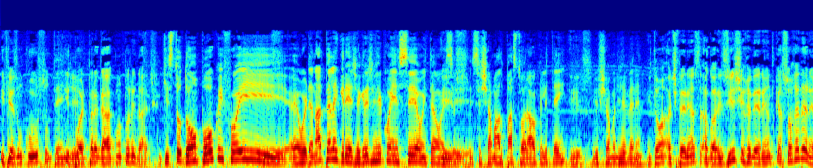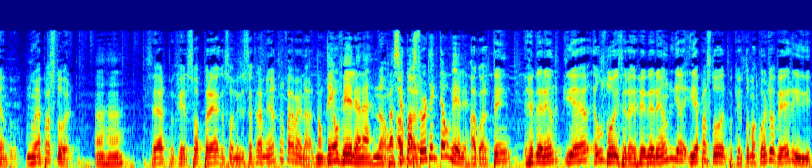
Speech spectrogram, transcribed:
e fez um curso Entendi. e pode pregar com autoridade. que estudou um pouco e foi é, ordenado pela igreja. A igreja reconheceu, então, esse, esse chamado pastoral que ele tem Isso. e o chama de reverendo. Então a diferença, agora existe reverendo que é só reverendo, não é pastor. Aham. Certo? Porque ele só prega, só ministra sacramento, não faz mais nada. Não tem ovelha, né? Não, Pra ser agora- pastor tem que ter ovelha. Agora, tem reverendo que é, é os dois. Ele é reverendo e é, e é pastor, porque ele toma conta de ovelha e,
